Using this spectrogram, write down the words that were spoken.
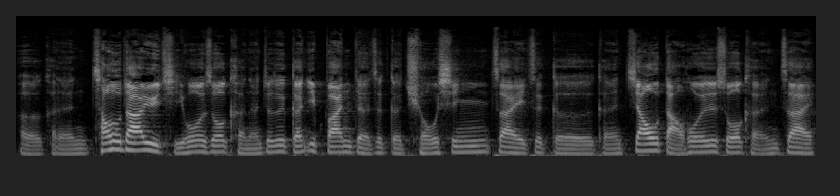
呃可能超出大家预期，或者说可能就是跟一般的这个球星在这个可能教导，或者是说可能在。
